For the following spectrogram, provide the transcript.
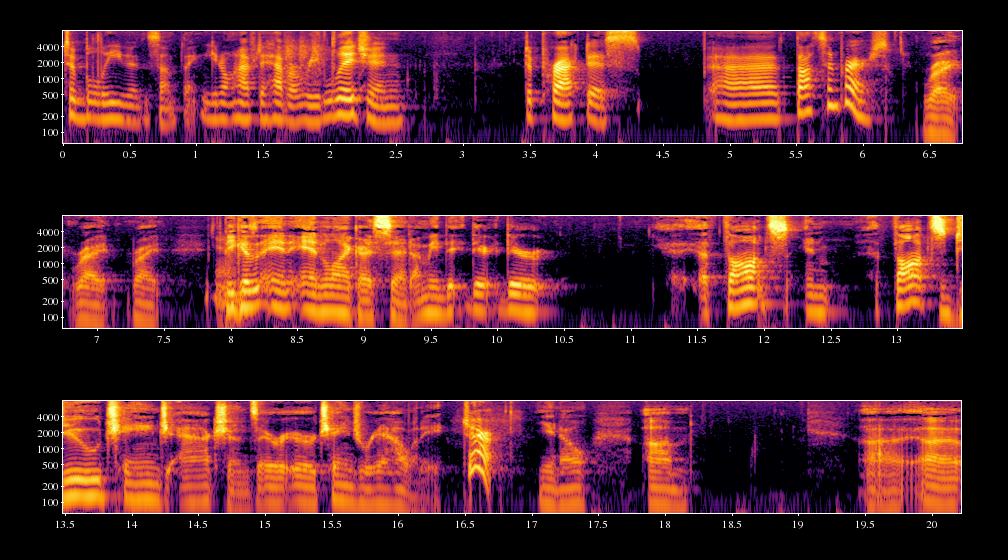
to believe in something. You don't have to have a religion to practice uh, thoughts and prayers. right, right, right. Yeah. Because and and like I said, I mean, they're they're uh, thoughts and thoughts do change actions or, or change reality. Sure. You know, um, uh, uh,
